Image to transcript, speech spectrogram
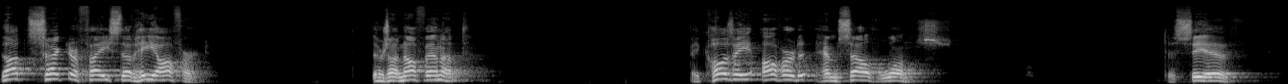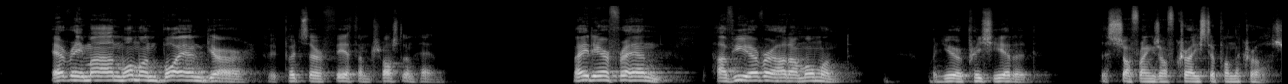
That sacrifice that he offered, there's enough in it. Because he offered himself once to save Every man, woman, boy, and girl who puts their faith and trust in Him. My dear friend, have you ever had a moment when you appreciated the sufferings of Christ upon the cross?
